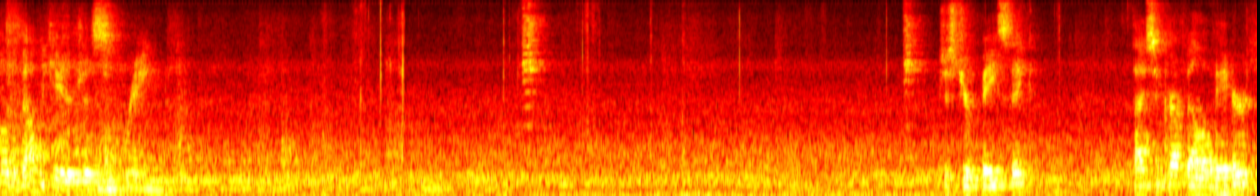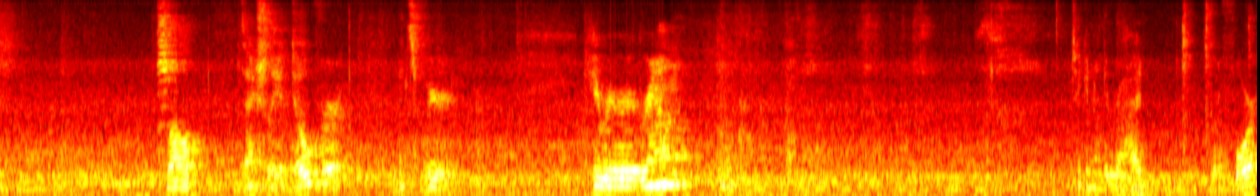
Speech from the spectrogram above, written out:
Oh, the bell indicator just ringed. Just your basic ThyssenKrupp elevator. Well, it's actually a Dover. That's weird. Here we're at ground. Take another ride. Go to four.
